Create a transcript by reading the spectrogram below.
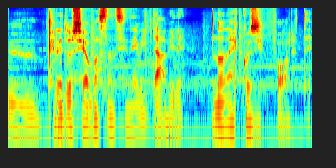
Mm, credo sia abbastanza inevitabile, non è così forte.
